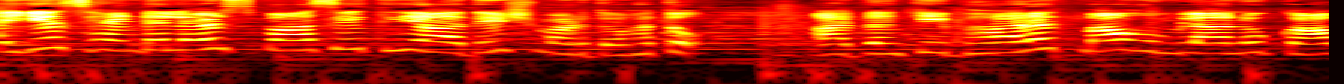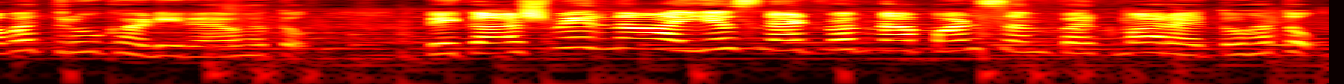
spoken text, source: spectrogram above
આઈએસ હેન્ડલર્સ પાસેથી આદેશ મળતો હતો. આતંકી ભારતમાં હુમલાનું કાવતરું ઘડી રહ્યો હતો. તે કાશ્મીરના આઈએસ નેટવર્કના પણ સંપર્કમાં રહેતો હતો.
